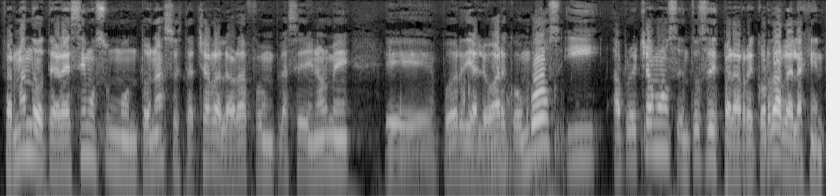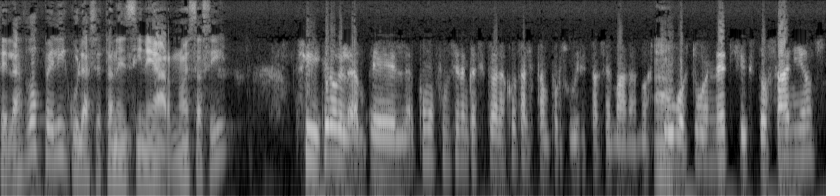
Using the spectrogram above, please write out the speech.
Fernando, te agradecemos un montonazo esta charla, la verdad fue un placer enorme eh, poder dialogar con vos y aprovechamos entonces para recordarle a la gente, las dos películas están en Cinear, ¿no es así? Sí, creo que la, eh, la- cómo funcionan casi todas las cosas están por subir esta semana. No Ah. estuvo, estuvo en Netflix dos años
